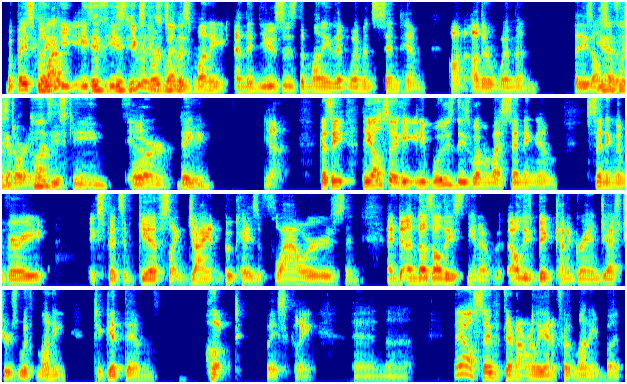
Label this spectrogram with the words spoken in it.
But basically, Why, he he's, if, he's if extorts all this money and then uses the money that women send him on other women that he's also yeah, it's extorting. like a Ponzi scheme for yeah. dating. Yeah, because he he also he he woos these women by sending him sending them very expensive gifts like giant bouquets of flowers and and and does all these you know all these big kind of grand gestures with money to get them hooked basically and uh they all say that they're not really in it for the money, but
